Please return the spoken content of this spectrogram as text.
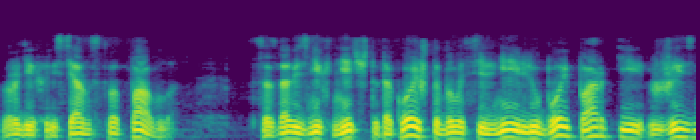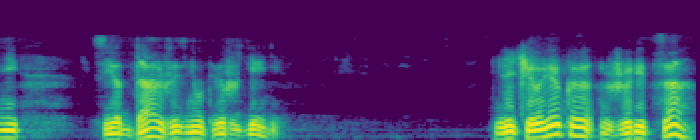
вроде христианства Павла, создав из них нечто такое, что было сильнее любой партии жизни с ее «да» жизнеутверждения. Для человека-жреца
